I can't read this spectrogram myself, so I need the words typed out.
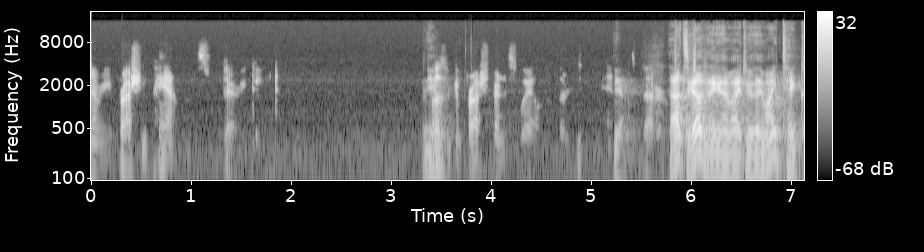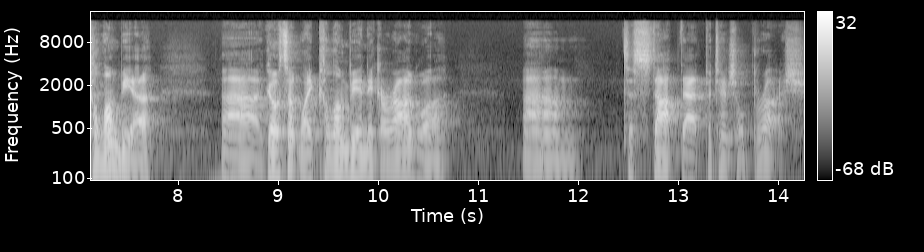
I mean, brushing Panama is very good. Yeah. suppose we could brush Venezuela. Yeah. That's the other thing they might do. They might take Colombia, uh, go something like Colombia, Nicaragua, um, to stop that potential brush.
